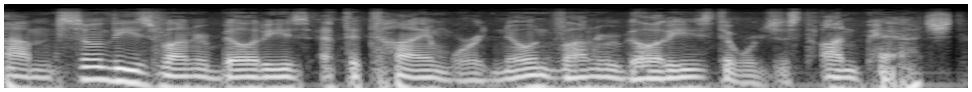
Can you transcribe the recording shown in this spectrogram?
Um, some of these vulnerabilities at the time were known vulnerabilities that were just unpatched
